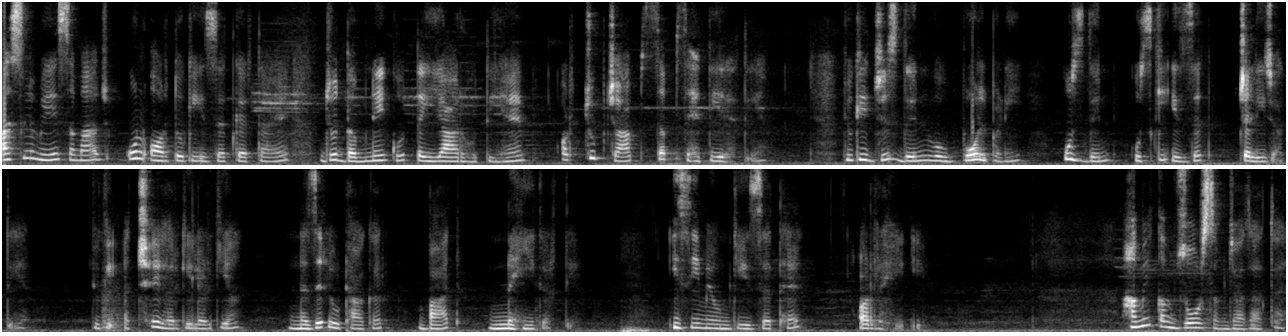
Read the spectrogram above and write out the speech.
असल में समाज उन औरतों की इज़्ज़त करता है जो दबने को तैयार होती हैं और चुपचाप सब सहती रहती हैं। क्योंकि जिस दिन वो बोल पड़ी, उस दिन उसकी इज़्ज़त चली जाती है। क्योंकि अच्छे घर की लड़कियाँ नज़रें उठाकर बात नहीं करती। इसी में उनकी इज़्ज़त है और रहेगी। हमें कमज़ोर समझा जाता है।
